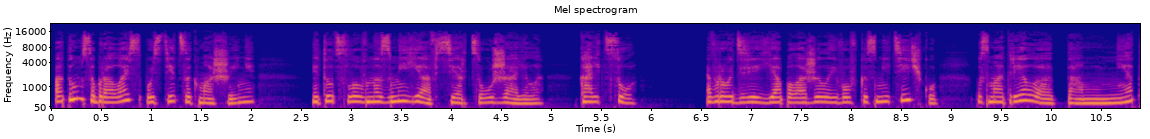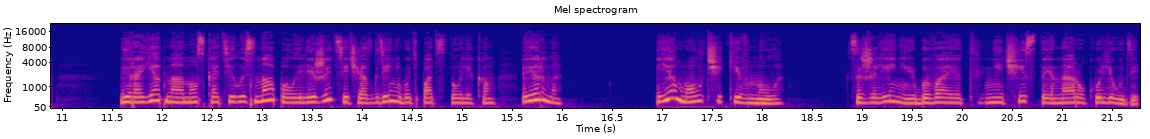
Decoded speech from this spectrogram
потом собралась спуститься к машине, и тут словно змея в сердце ужалила. Кольцо — Вроде я положила его в косметичку, посмотрела, там нет. Вероятно, оно скатилось на пол и лежит сейчас где-нибудь под столиком, верно? Я молча кивнула. К сожалению, бывают нечистые на руку люди,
